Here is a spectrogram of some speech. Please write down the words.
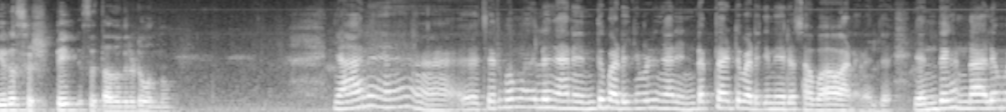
ഈ ഒരു സൃഷ്ടി സിദ്ധാന്തത്തിലോട്ട് വന്നു? ഞാൻ ചെറുപ്പം മുതൽ ഞാൻ എന്ത് പഠിക്കുമ്പോഴും ഞാൻ ഇൻഡെപ്തായിട്ട് പഠിക്കുന്ന ഒരു സ്വഭാവമാണ് എനിക്ക്. എന്ത് കണ്ടാലും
